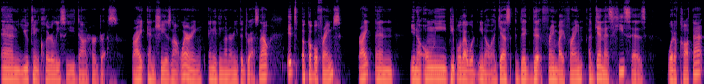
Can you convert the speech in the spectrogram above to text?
and you can clearly see down her dress, right? And she is not wearing anything underneath the dress. Now it's a couple frames, right? And you know only people that would you know I guess dig, dig frame by frame again, as he says, would have caught that.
